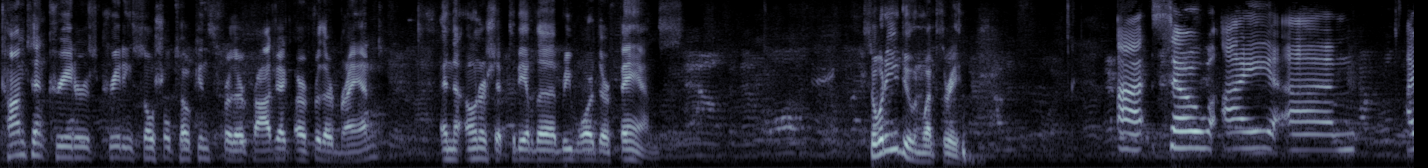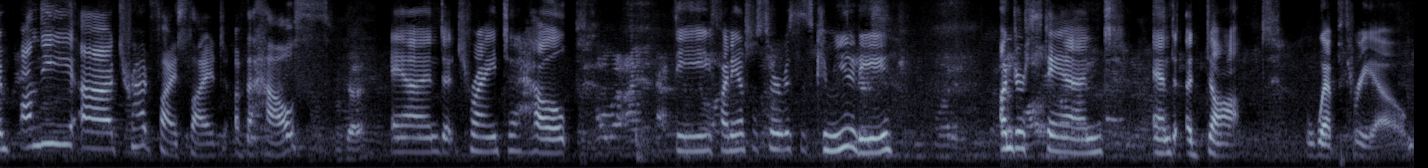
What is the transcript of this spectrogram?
content creators creating social tokens for their project or for their brand, and the ownership to be able to reward their fans. So, what do you do in Web three? Uh, so I um, I'm on the uh, TradFi side of the house. Okay. And trying to help the financial services community understand and adopt Web 3.0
